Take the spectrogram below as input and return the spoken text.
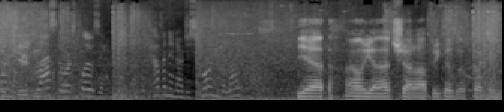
Warning, shooting. Blast doors closing. The Covenant are destroying the life pods. Yeah. Oh, yeah, that shot off because of fucking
